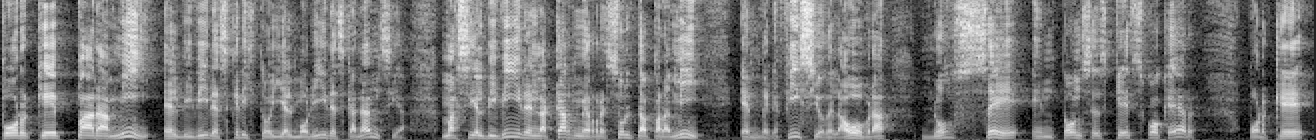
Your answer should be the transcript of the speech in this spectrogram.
Porque para mí el vivir es Cristo y el morir es ganancia. Mas si el vivir en la carne resulta para mí en beneficio de la obra, no sé entonces qué escoger, porque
